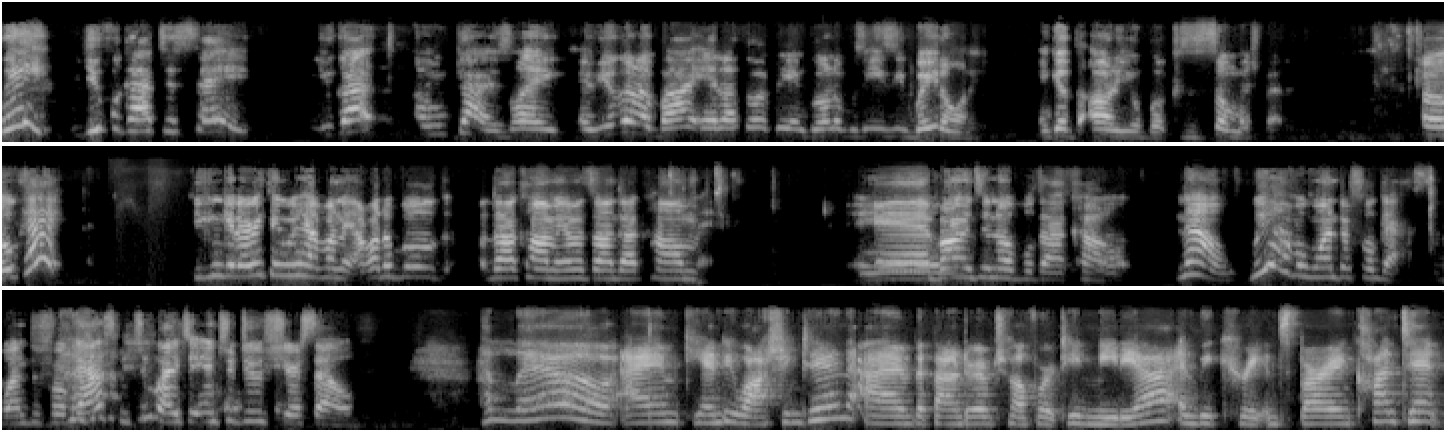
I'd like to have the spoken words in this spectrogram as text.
Wait, you forgot to say. You got um guys like if you're gonna buy it, I thought being grown up was easy, wait on it and get the audiobook because it's so much better. Okay. You can get everything we have on the audible.com, amazon.com, and barnesandnoble.com. Now, we have a wonderful guest. Wonderful guest. Would you like to introduce yourself? Hello, I'm Candy Washington. I'm the founder of 1214 Media, and we create inspiring content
